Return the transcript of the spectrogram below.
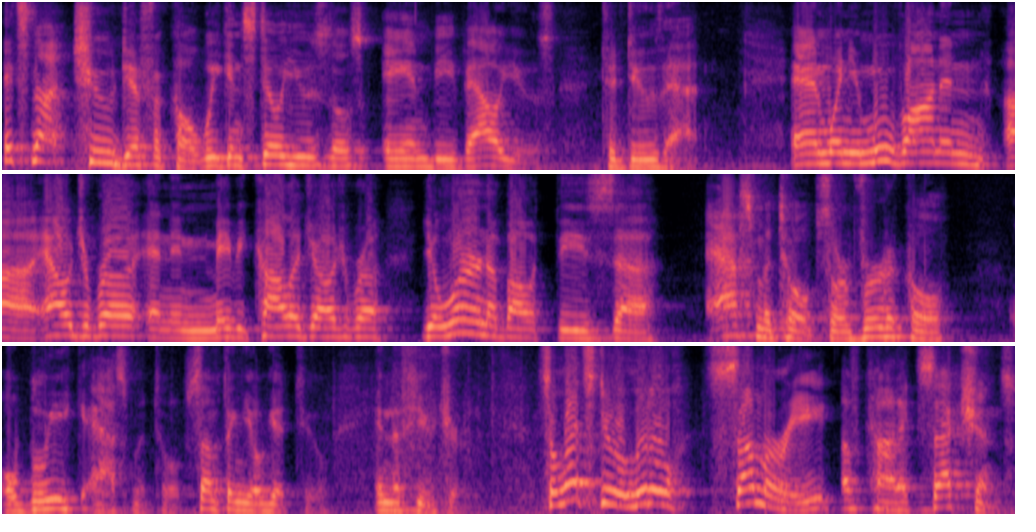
it's not too difficult. We can still use those a and b values to do that. And when you move on in uh, algebra and in maybe college algebra, you'll learn about these uh, asymptotes or vertical oblique asymptotes, something you'll get to in the future. So let's do a little summary of conic sections.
